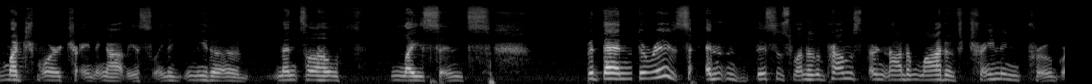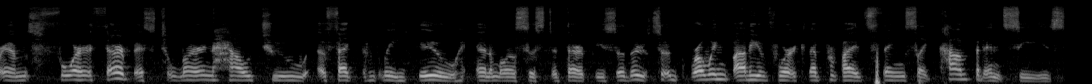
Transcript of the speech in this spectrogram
much more training, obviously. You need a mental health license. But then there is, and this is one of the problems, there are not a lot of training programs for therapists to learn how to effectively do animal assisted therapy. So there's a growing body of work that provides things like competencies,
